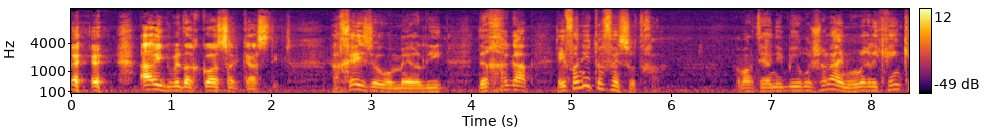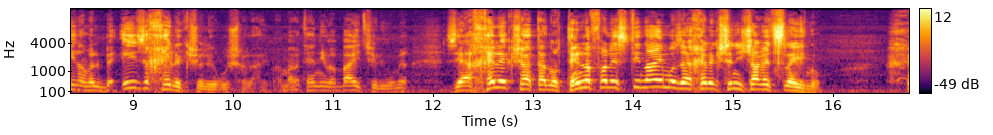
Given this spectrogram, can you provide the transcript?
אריק בדרכו הסרקסטית. אחרי זה הוא אומר לי, דרך אגב, איפה אני תופס אותך? אמרתי, אני בירושלים. הוא אומר לי, כן, כן, אבל באיזה חלק של ירושלים? אמרתי, אני בבית שלי. הוא אומר, זה החלק שאתה נותן לפלסטינאים או זה החלק שנשאר אצלנו?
